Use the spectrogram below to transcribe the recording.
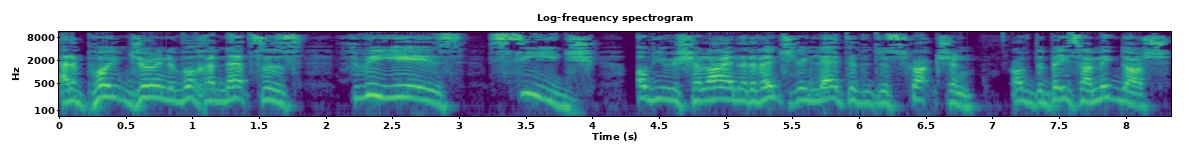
at a point during the Nebuchadnezzar's three years siege of Yerushalayim that eventually led to the destruction of the Beis Hamikdash.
